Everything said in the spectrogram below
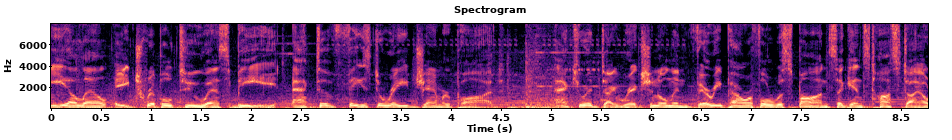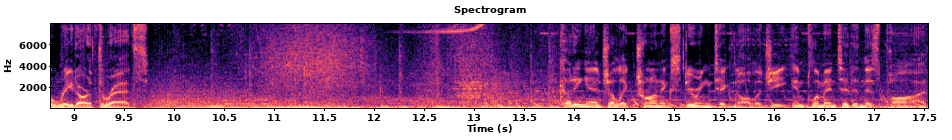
ELL 8222SB Active Phased Array Jammer Pod. Accurate directional and very powerful response against hostile radar threats. Cutting-edge electronic steering technology implemented in this pod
